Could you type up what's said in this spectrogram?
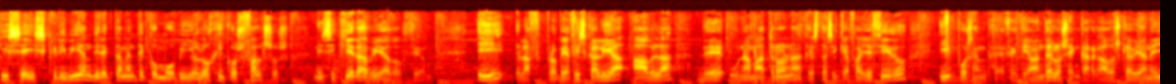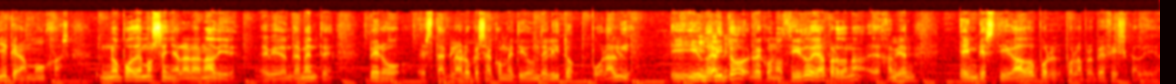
y se inscribían directamente como biológicos falsos, ni siquiera había adopción. Y la propia Fiscalía habla de una matrona, que esta sí que ha fallecido, y pues en- efectivamente los encargados que habían allí, que eran monjas. No podemos señalar a nadie, evidentemente, pero está claro que se ha cometido un delito por alguien. Y, y un Y también- delito reconocido ya, perdona, eh, Javier, e investigado por, por la propia Fiscalía.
